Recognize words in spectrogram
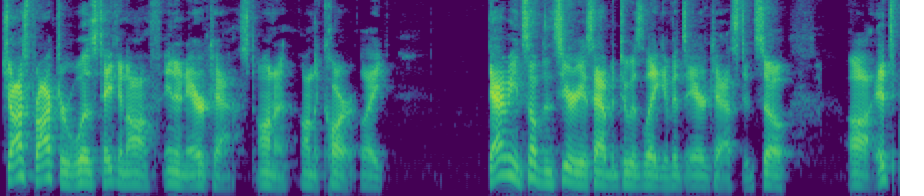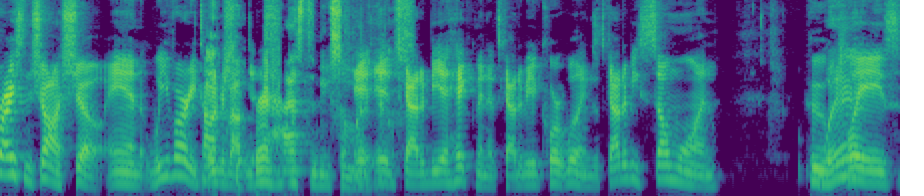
Josh Proctor was taken off in an air cast on a on the cart. Like that means something serious happened to his leg if it's air casted. So uh it's Bryson Shaw's show, and we've already talked It about this. There has to be somebody It, it's else. got to be a Hickman. It's got to be a Kourt Williams. It's got to be someone who Where- plays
